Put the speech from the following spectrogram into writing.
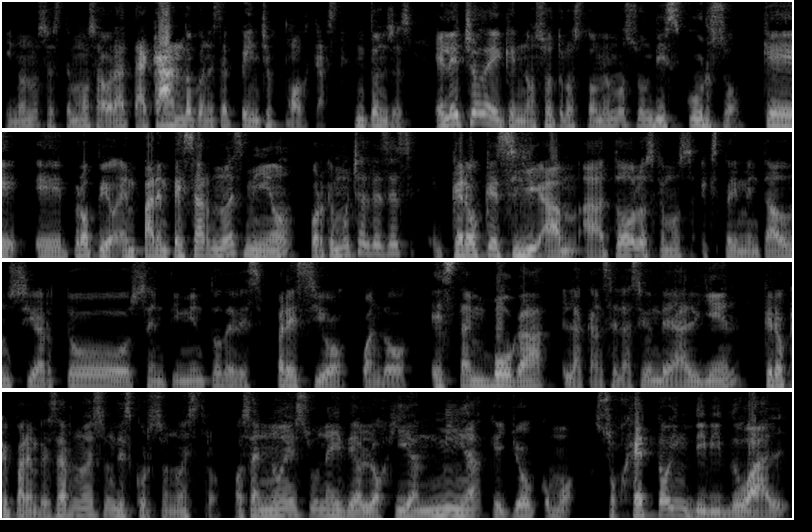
y no nos estemos ahora atacando con este pinche podcast. Entonces, el hecho de que nosotros tomemos un discurso que eh, propio, para empezar, no es mío, porque muchas veces creo que sí, a, a todos los que hemos experimentado un cierto sentimiento de desprecio cuando está en boga la cancelación de alguien, creo que para empezar no es un discurso nuestro, o sea, no es una ideología mía que yo como sujeto individual,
